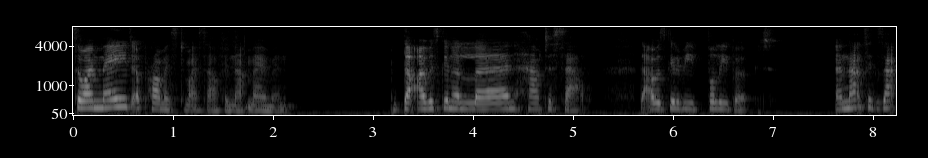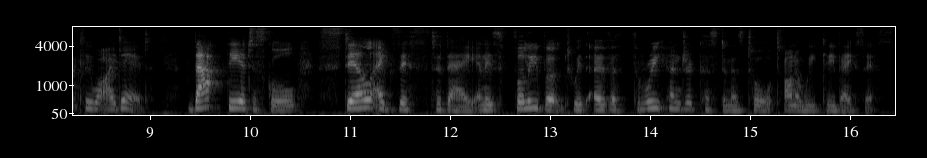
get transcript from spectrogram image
So I made a promise to myself in that moment that I was going to learn how to sell, that I was going to be fully booked. And that's exactly what I did. That theatre school still exists today and is fully booked with over 300 customers taught on a weekly basis.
